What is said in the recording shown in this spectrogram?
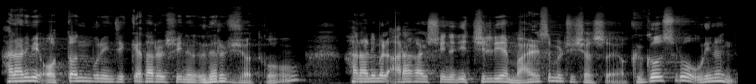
하나님이 어떤 분인지 깨달을 수 있는 은혜를 주셨고 하나님을 알아갈 수 있는 이 진리의 말씀을 주셨어요. 그것으로 우리는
